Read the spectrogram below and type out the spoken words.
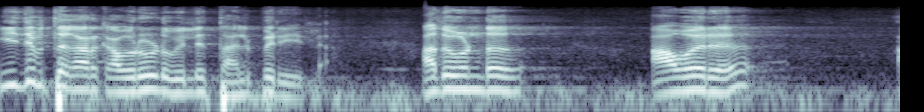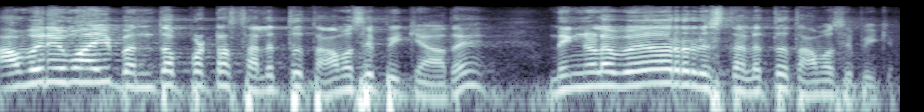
ഈജിപ്തുകാർക്ക് അവരോട് വലിയ താല്പര്യമില്ല. അതുകൊണ്ട് അവർ അവരുമായി ബന്ധപ്പെട്ട സ്ഥലത്ത് താമസിപ്പിക്കാതെ നിങ്ങളെ വേറൊരു സ്ഥലത്ത് താമസിപ്പിക്കും.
